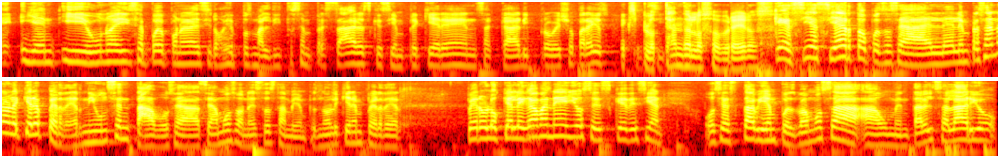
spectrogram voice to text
E- Y, en- y uno ahí se puede poner a decir, oye, pues malditos empresarios que siempre quieren sacar y provecho para ellos. Explotando a los obreros. Que sí es cierto, pues, o sea, el, el empresario no le quiere perder ni un centavo, o sea, seamos honestos también, pues no le quieren perder. Pero lo que alegaban ellos es que decían, o sea, está bien, pues vamos a, aumentar el salario,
